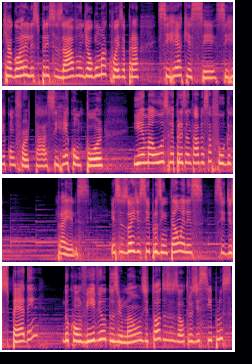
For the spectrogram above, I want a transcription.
que agora eles precisavam de alguma coisa para se reaquecer, se reconfortar, se recompor. E Emaús representava essa fuga para eles. Esses dois discípulos, então, eles se despedem do convívio dos irmãos, de todos os outros discípulos.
